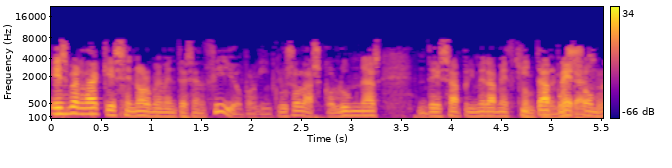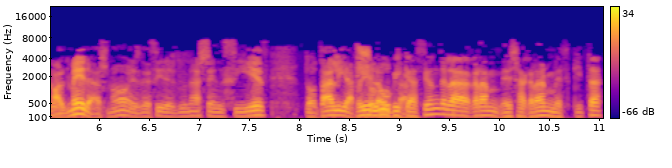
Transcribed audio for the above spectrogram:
Es verdad que es enormemente sencillo, porque incluso las columnas de esa primera mezquita pues, son palmeras, ¿no? Es decir, es de una sencillez total y absoluta. la ubicación de la gran, esa gran mezquita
